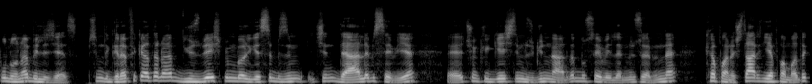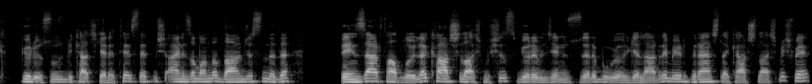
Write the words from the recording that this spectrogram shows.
bulunabileceğiz. Şimdi grafik adına 105.000 bölgesi bizim için değerli bir seviye. E, çünkü geçtiğimiz günlerde bu seviyelerin üzerinde kapanışlar yapamadık. Görüyorsunuz birkaç kere test etmiş. Aynı zamanda daha öncesinde de benzer tabloyla karşılaşmışız. Görebileceğiniz üzere bu bölgelerde bir dirençle karşılaşmış ve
